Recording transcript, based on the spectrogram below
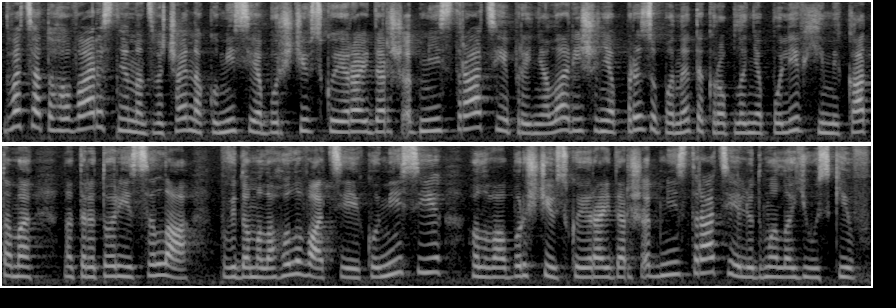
20 вересня надзвичайна комісія Борщівської райдержадміністрації прийняла рішення призупинити кроплення полів хімікатами на території села. Повідомила голова цієї комісії, голова Борщівської райдержадміністрації Людмила Юськів.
